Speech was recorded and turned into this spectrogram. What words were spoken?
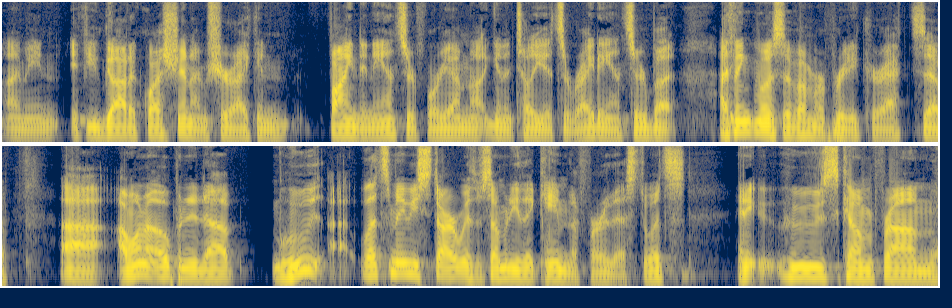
I mean, if you got a question, I'm sure I can find an answer for you. I'm not going to tell you it's a right answer, but I think most of them are pretty correct. So uh, I want to open it up. Who? Let's maybe start with somebody that came the furthest. What's any, who's come from?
